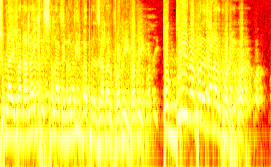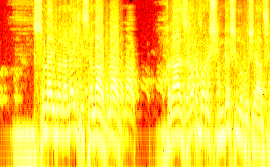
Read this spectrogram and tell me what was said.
সুলাইমান আলাইহি সালামে নবীর ব্যাপারে জানার পরে, তকদিরের ব্যাপারে জানার পরে, সুলাইমান আলাইহি সালাম রাজ দরবারে সিংহাসনে বসে আছে।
